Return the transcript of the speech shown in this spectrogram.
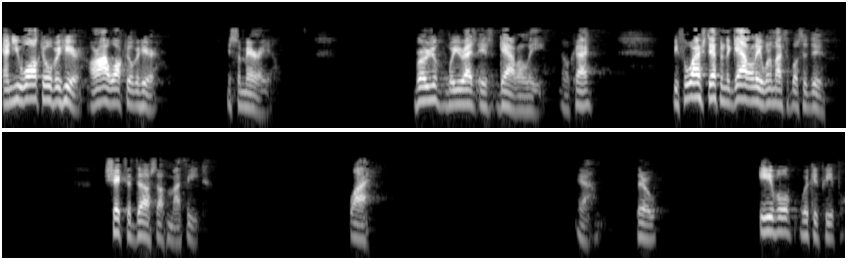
And you walked over here, or I walked over here in Samaria. Virgil, where you're at is Galilee. Okay? Before I step into Galilee, what am I supposed to do? Shake the dust off my feet. Why? Yeah. They're evil, wicked people.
